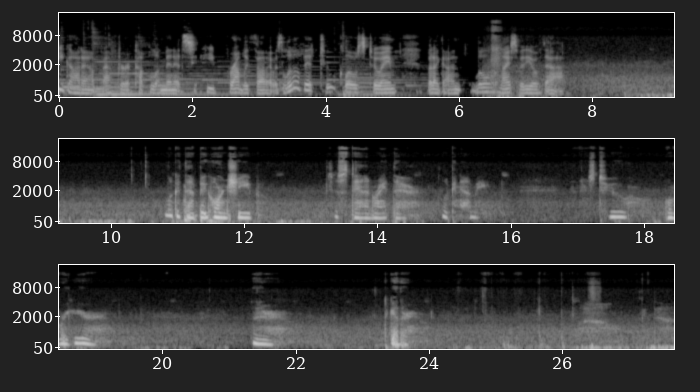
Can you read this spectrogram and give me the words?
He got up after a couple of minutes. He probably thought I was a little bit too close to him, but I got a little nice video of that. Look at that bighorn sheep. Just standing right there, looking at me. And there's two over here. There. Together. Wow, look at that.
